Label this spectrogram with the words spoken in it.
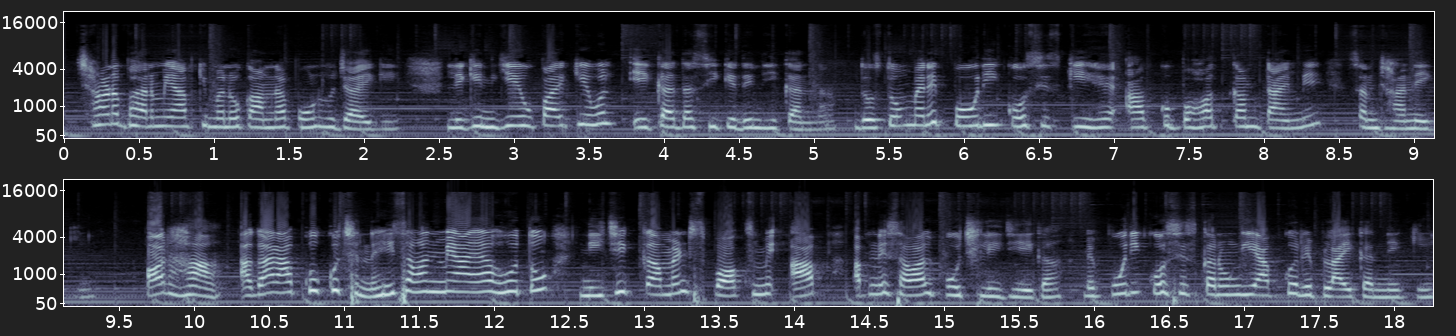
क्षण भर में आपकी मनोकामना पूर्ण हो जाएगी। लेकिन ये उपाय केवल एकादशी के दिन ही करना। दोस्तों, मैंने पूरी कोशिश की है आपको बहुत कम टाइम में समझाने की। और हाँ अगर आपको कुछ नहीं समझ में आया हो तो नीचे कमेंट्स बॉक्स में आप अपने सवाल पूछ लीजिएगा। मैं पूरी कोशिश करूँगी आपको रिप्लाई करने की।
